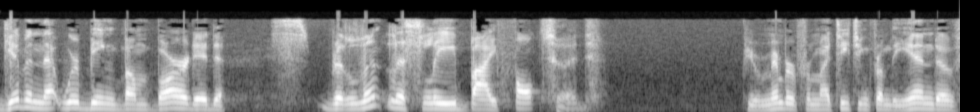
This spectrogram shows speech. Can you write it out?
given that we're being bombarded relentlessly by falsehood. If you remember from my teaching from the end of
